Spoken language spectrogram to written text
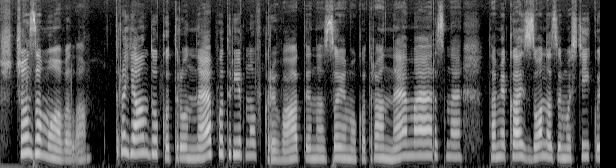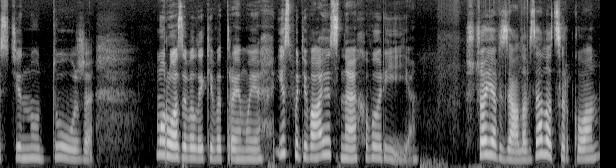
Що замовила? Троянду, котру не потрібно вкривати на зиму, котра не мерзне, там якась зона зимостійкості, ну дуже морози великі витримує. І, сподіваюсь, не хворіє. Що я взяла? Взяла циркон,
